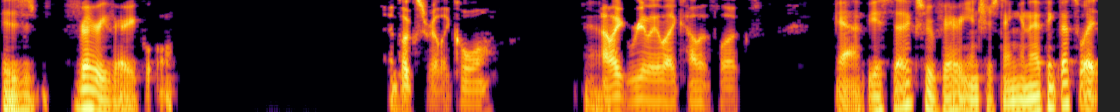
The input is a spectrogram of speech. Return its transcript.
It is very, very cool. It looks really cool. Yeah. I like really like how this looks. Yeah, the aesthetics were very interesting, and I think that's what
